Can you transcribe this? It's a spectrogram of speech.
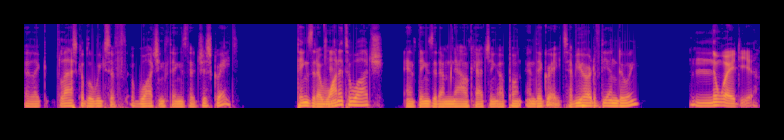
uh, like the last couple of weeks of, of watching things that are just great, things that I Yeah. wanted to watch, and things that I'm now catching up on, and they're great. Have you heard of The Undoing? No idea.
